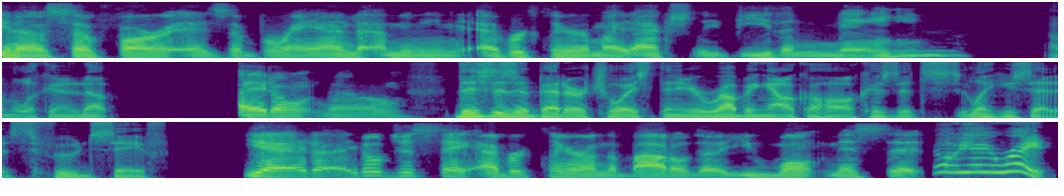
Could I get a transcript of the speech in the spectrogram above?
You know, so far as a brand, I mean, Everclear might actually be the name. I'm looking it up. I don't know. This is a better choice than your rubbing alcohol because it's like you said, it's food safe. Yeah, it, it'll just say Everclear on the bottle, though. You won't miss it. Oh yeah, you're right.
